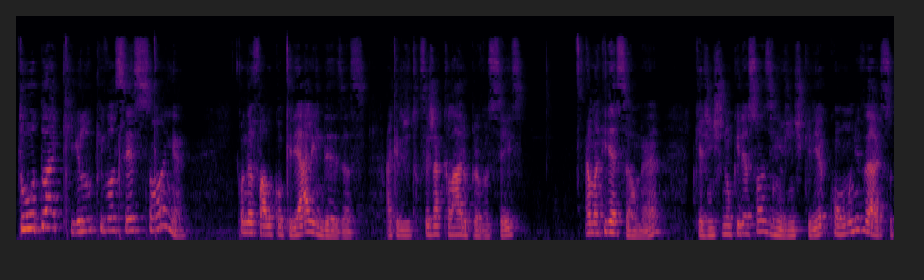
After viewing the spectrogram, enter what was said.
tudo aquilo que você sonha. Quando eu falo cocriar, lindezas, acredito que seja claro para vocês, é uma criação, né? Porque a gente não cria sozinho, a gente cria com o universo.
